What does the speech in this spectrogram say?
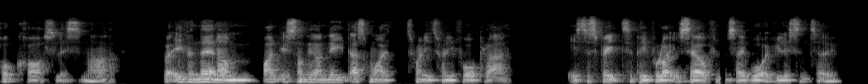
podcast listener. But even then, I'm, I, it's something I need. That's my 2024 plan is to speak to people like yourself and say, what have you listened to?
